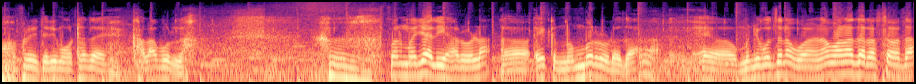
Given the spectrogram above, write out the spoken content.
बापरे तरी मोठाच आहे खालापूरला. पण मजा आली ह्या रोडला. एक नंबर रोड होता. म्हणजे बोलतो ना वळणावळणाचा रस्ता होता.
